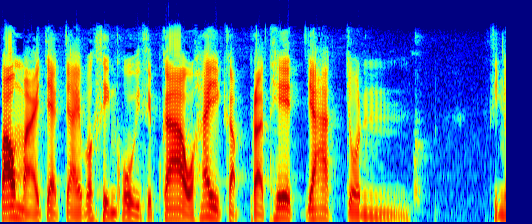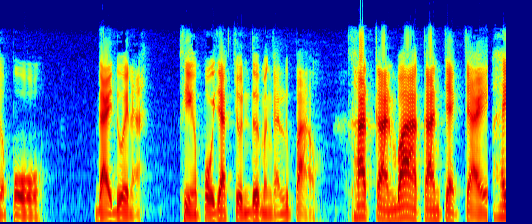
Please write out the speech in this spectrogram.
เป้าหมายแจกจ่ายวัคซีนโควิด -19 ให้กับประเทศยากจน สิงคโปร์ได้ด้วยนะ สิงคโปร์ยากจนด้วยเหมือนกันหรือเปล่า คาดการว่าการแจกจ่ายให้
